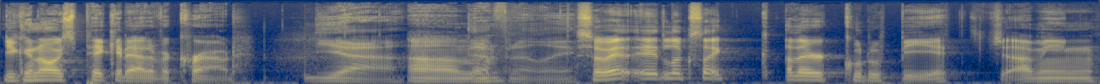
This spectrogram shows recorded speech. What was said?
You can always pick it out of a crowd. Yeah, Um, definitely. So it, it looks like other Kurupi. It, I mean,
